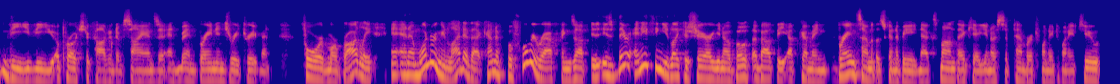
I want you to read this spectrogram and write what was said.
the the approach to cognitive science and, and brain injury treatment forward more broadly. And, and, I'm wondering, in light of that, kind of before we wrap things up, is, is, there anything you'd like to share? You know, both about the upcoming Brain Summit that's going to be next month, aka you know September 2022,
